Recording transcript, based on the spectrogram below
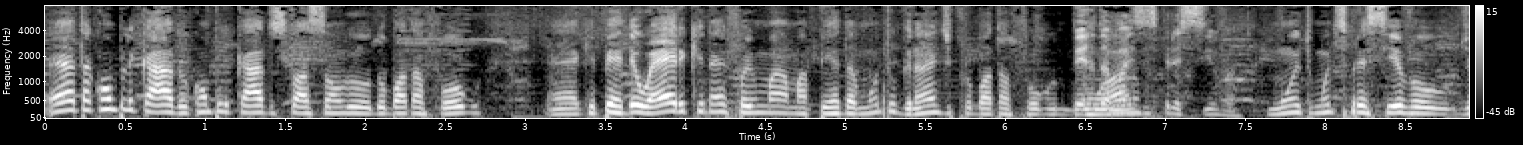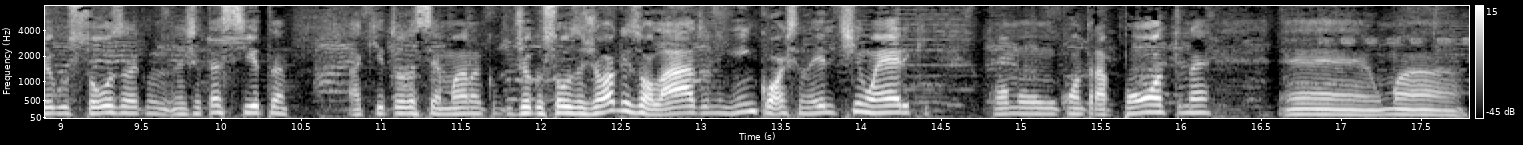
É, tá complicado, complicado a situação do, do Botafogo. É, que perdeu o Eric, né? Foi uma, uma perda muito grande pro Botafogo. Perda mais expressiva. Muito, muito expressiva. O Diego Souza, a gente até cita aqui toda semana, o Diego Souza joga isolado, ninguém encosta nele. Tinha o Eric como um contraponto, né? É, uma,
